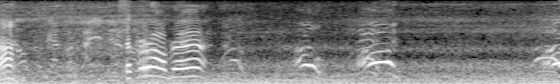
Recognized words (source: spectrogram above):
อะสักรอบนะฮะเอาเอาเอา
